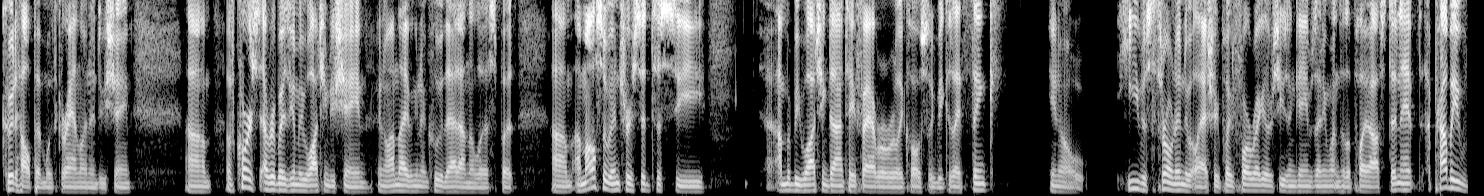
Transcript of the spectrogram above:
could help him with Granlund and Duchene. Um, of course, everybody's going to be watching Duchene. You know, I'm not even going to include that on the list, but um, I'm also interested to see. I'm going to be watching Dante Fabbro really closely because I think, you know, he was thrown into it last year. He played four regular season games, then he went into the playoffs. Didn't have, probably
